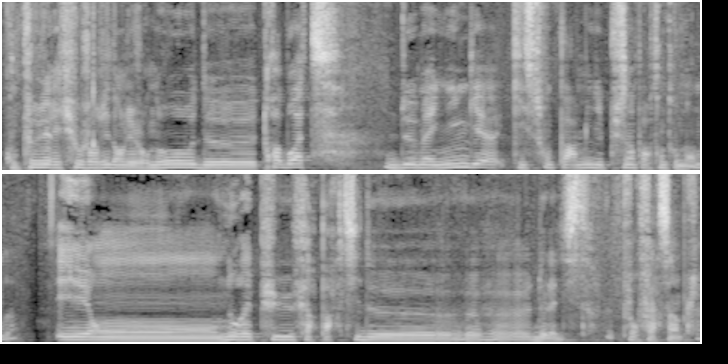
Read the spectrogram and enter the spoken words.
qu'on peut vérifier aujourd'hui dans les journaux de trois boîtes de mining qui sont parmi les plus importantes au monde. Et on aurait pu faire partie de, de la liste, pour faire simple.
